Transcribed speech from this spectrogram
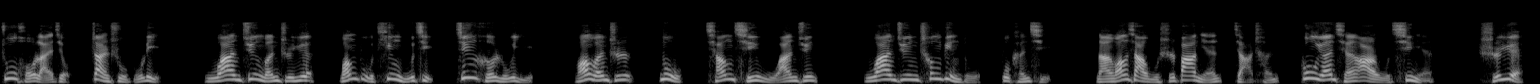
诸侯来救，战术不利。武安君闻之曰：‘王不听无计，今何如矣？’王闻之，怒。”强起武安君，武安君称病笃，不肯起。乃王下五十八年，甲辰，公元前二五七年十月，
